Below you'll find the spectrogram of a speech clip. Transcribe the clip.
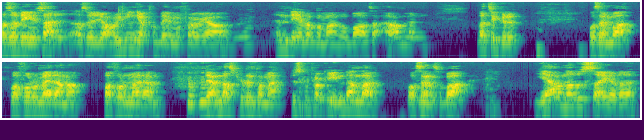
Alltså det är ju så här, alltså, jag har ju inga problem att fråga en del av de andra och bara så här, ja men vad tycker du? Och sen bara, varför har du med denna? Varför har du med den? Den där ska du inte ha med. Du ska plocka in den där. Och sen så bara, ja när du säger det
